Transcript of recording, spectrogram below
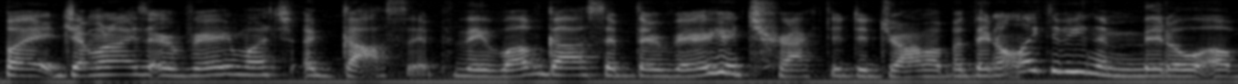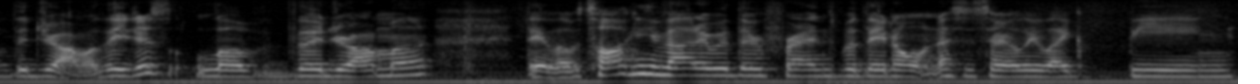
but Geminis are very much a gossip. They love gossip, they're very attracted to drama, but they don't like to be in the middle of the drama. They just love the drama. They love talking about it with their friends, but they don't necessarily like being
